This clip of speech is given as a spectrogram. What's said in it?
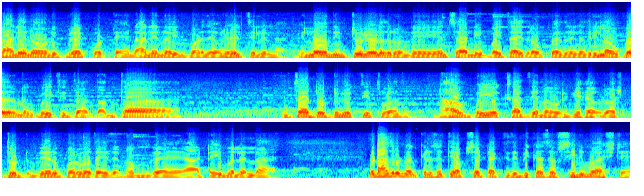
ನಾನೇನೋ ಅವ್ನಿಗೆ ಬ್ರೇಕ್ ಕೊಟ್ಟೆ, ನಾನೇನೋ ಇದು ಮಾಡಿದೆ ಅವ್ರು ಹೇಳ್ತಿರ್ಲಿಲ್ಲ. ಎಲ್ಲೋ ಒಂದು ಇಂಟರ್ವ್ಯೂ ಹೇಳಿದ್ರು, ನೀ ಏನು ಸರ್ ನೀವು ಬೈತಾ ಇದ್ರ ಉಪೇಂದ್ರಂಗೆ ಅಂದ್ರೆ ಇಲ್ಲ, ಉಪೇಂದ್ರ ನಂಗೆ ಬೈತಿದ್ದ ಅಂತ ಅಂಥ ಎಂಥ ದೊಡ್ಡ ವ್ಯಕ್ತಿತ್ವ ಅದು. ನಾವು ಬೈಯೋಕ್ಕೆ ಸಾಧ್ಯನ ಅವ್ರಿಗೆ? ಅವರು ಅಷ್ಟು ದೊಡ್ಡ ಮೇರು ಪರ್ವತ ಇದೆ ನಮಗೆ ಆ ಟೈಮಲ್ಲೆಲ್ಲ. ಬಟ್ ಆದರೂ ನಾನು ಕೆಲಸ ಅಪ್ಸೆಟ್ ಆಗ್ತಿದ್ದೆ ಬಿಕಾಸ್ ಆಫ್ ಸಿನಿಮಾ ಅಷ್ಟೇ.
